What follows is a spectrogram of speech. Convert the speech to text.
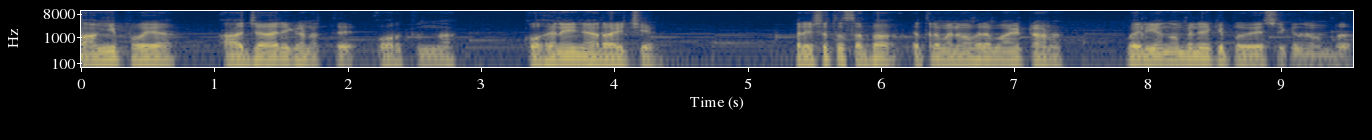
വാങ്ങിപ്പോയ ആചാര്യഗണത്തെ ഓർക്കുന്ന കൊഹനെ ഞായറാഴ്ചയാണ്. പരിശുദ്ധ സഭ എത്ര മനോഹരമായിട്ടാണ് വലിയ നോമ്പിലേക്ക് പ്രവേശിക്കുന്നതിന് മുമ്പ്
